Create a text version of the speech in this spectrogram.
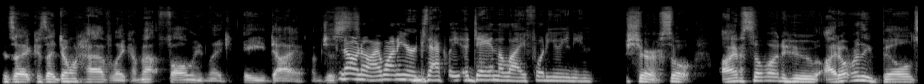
because I because I don't have like I'm not following like a diet. I'm just No, no. I want to hear Mm. exactly a day in the life. What are you eating? Sure. So I'm someone who I don't really build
